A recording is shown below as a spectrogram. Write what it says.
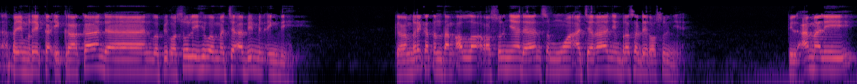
apa yang mereka ikrarkan dan wabi rasulihi wa maja'abi min indihi karena mereka tentang Allah, Rasulnya dan semua ajaran yang berasal dari Rasulnya. Bil amali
